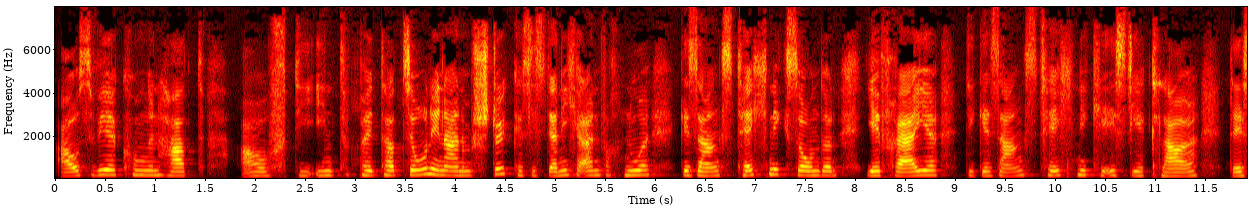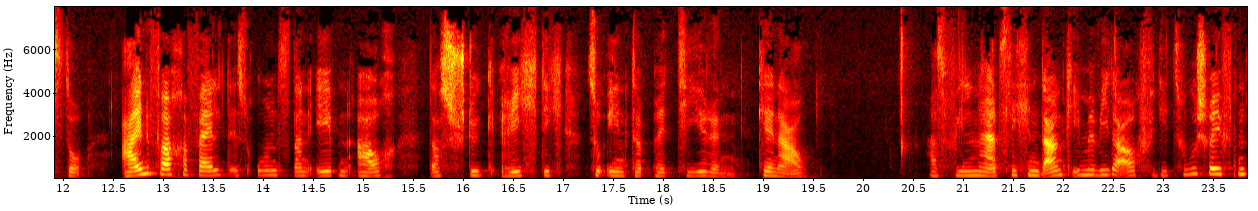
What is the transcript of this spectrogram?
Auswirkungen hat auf die Interpretation in einem Stück. Es ist ja nicht einfach nur Gesangstechnik, sondern je freier die Gesangstechnik ist, je klarer, desto einfacher fällt es uns dann eben auch, das Stück richtig zu interpretieren. Genau. Also vielen herzlichen Dank immer wieder auch für die Zuschriften.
